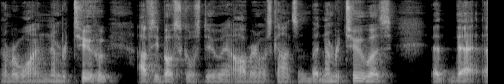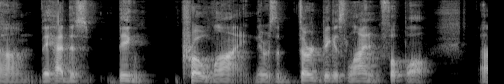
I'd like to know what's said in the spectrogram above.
number one. Number two, obviously both schools do in Auburn, Wisconsin. But number two was that, that um, they had this big pro line. There was the third biggest line in football. Uh,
